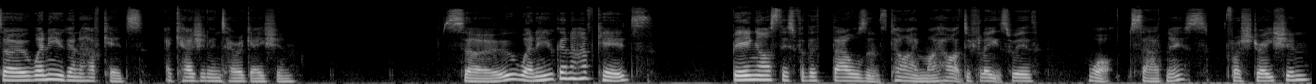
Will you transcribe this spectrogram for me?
So, when are you going to have kids? A casual interrogation. So, when are you going to have kids? Being asked this for the thousandth time, my heart deflates with what? Sadness? Frustration?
